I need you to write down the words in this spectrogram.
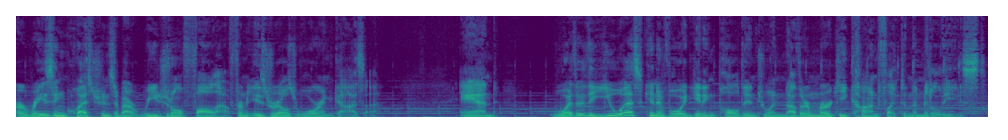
are raising questions about regional fallout from Israel's war in Gaza, and whether the U.S. can avoid getting pulled into another murky conflict in the Middle East.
